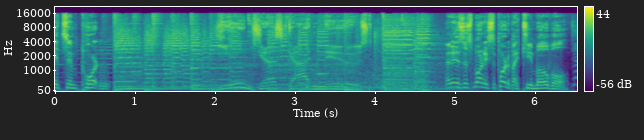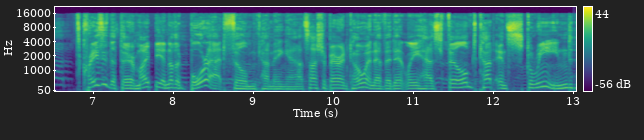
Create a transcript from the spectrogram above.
It's important. You just got news. The news this morning supported by T-Mobile. Crazy that there might be another Borat film coming out. Sacha Baron Cohen evidently has filmed, cut, and screened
